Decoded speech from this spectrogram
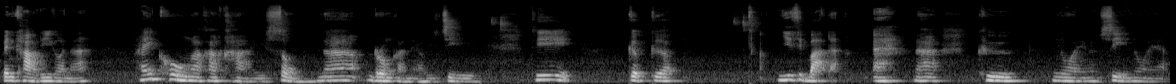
เป็นข่าวดีก่อนนะ ให้คงราคาขายส่งหน้าโรงกลั่น LPG ที่เกือบเกือบยี่สิบบาทอะ อะนะคะคือหน่วยมันสี่หน่วยอะ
